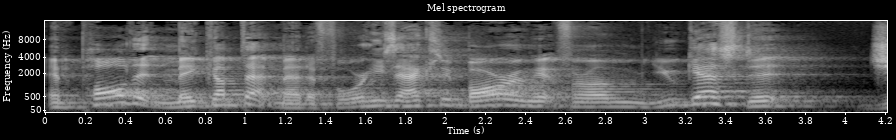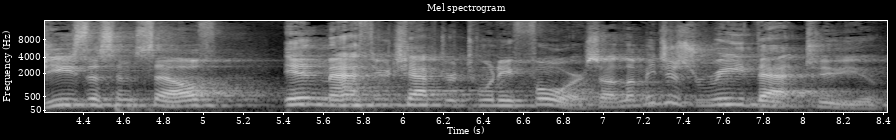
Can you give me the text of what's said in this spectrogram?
And Paul didn't make up that metaphor. He's actually borrowing it from, you guessed it, Jesus himself in Matthew chapter 24. So let me just read that to you.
